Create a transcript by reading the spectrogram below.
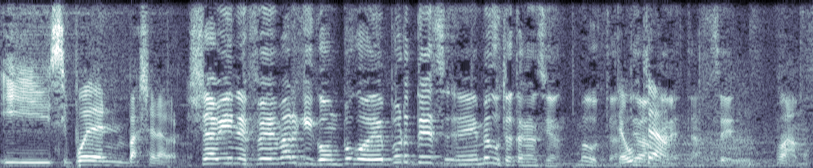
y si pueden vayan a verlo. Ya viene Fede Marqui con un poco de deportes. Eh, me gusta esta canción, me gusta. ¿Te gusta? esta, sí. Vamos.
